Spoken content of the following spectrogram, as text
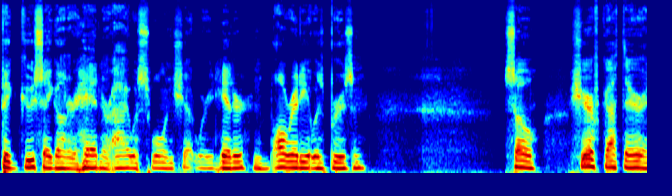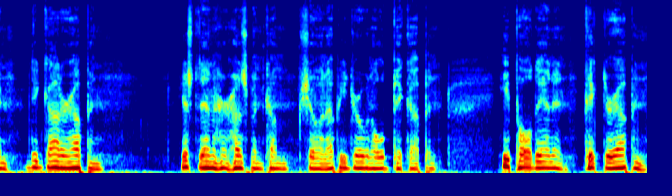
big goose egg on her head, and her eye was swollen shut where he'd hit her, and already it was bruising. So, sheriff got there, and they got her up, and just then her husband come showing up. He drove an old pickup, and he pulled in and picked her up, and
